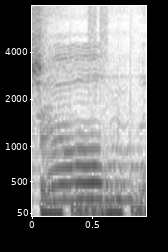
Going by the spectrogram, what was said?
中。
